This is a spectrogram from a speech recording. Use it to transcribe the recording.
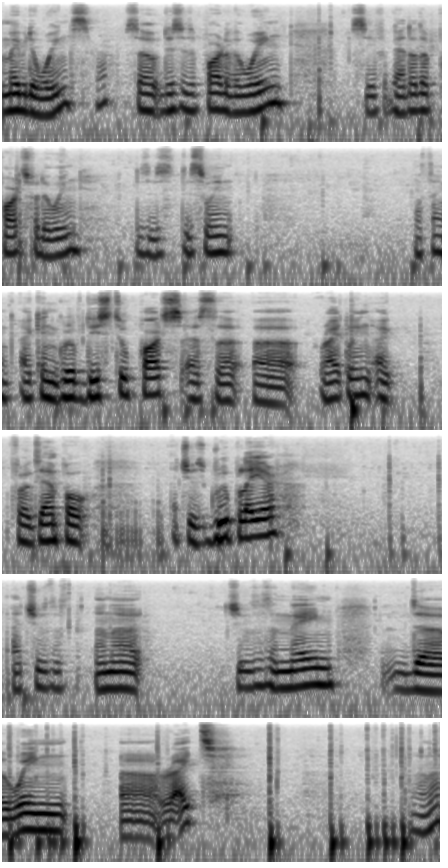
maybe the wings so this is a part of the wing. See if I got other parts for the wing. This is this wing. I think I can group these two parts as a uh, right wing. I for example I choose group layer I choose this and I choose as a name the wing uh, right. Uh,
